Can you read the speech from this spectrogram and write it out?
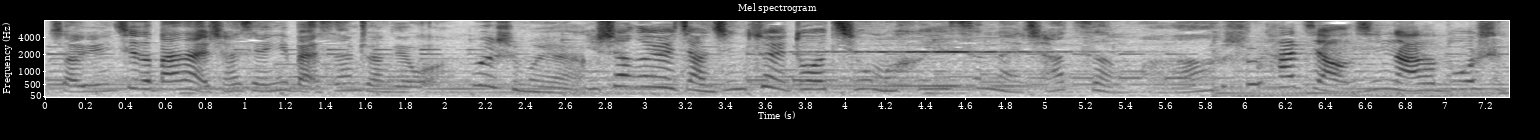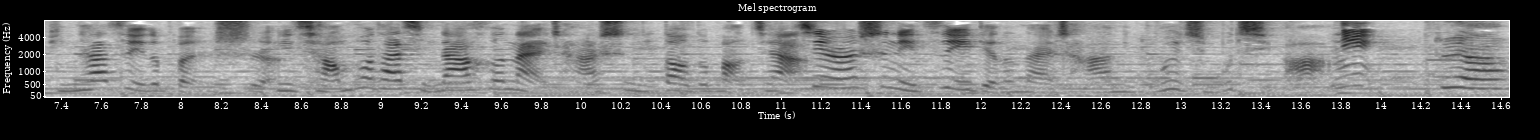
小云，记得把奶茶钱一百三转给我。为什么呀？你上个月奖金最多，请我们喝一次奶茶，怎么了？不是他奖金拿的多是凭他自己的本事，你强迫他请大家喝奶茶是你道德绑架。既然是你自己点的奶茶，你不会请不起吧？你对啊，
